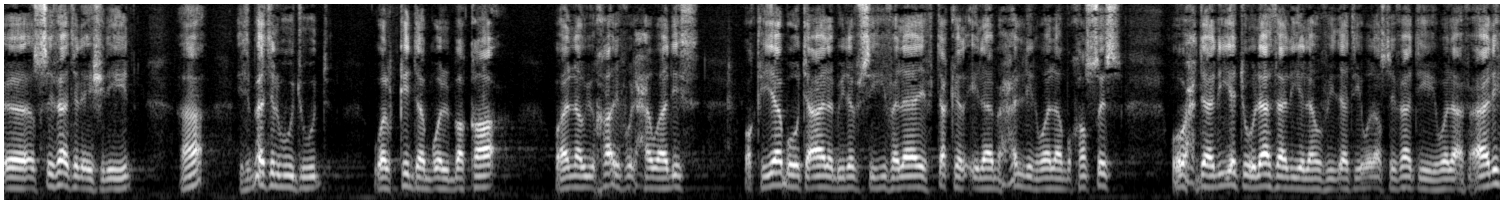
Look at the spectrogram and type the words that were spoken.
آه، الصفات العشرين ها إثبات الوجود والقدم والبقاء وأنه يخالف الحوادث وقيامه تعالى بنفسه فلا يفتقر إلى محل ولا مخصص ووحدانيته لا ثانية له في ذاته ولا صفاته ولا أفعاله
